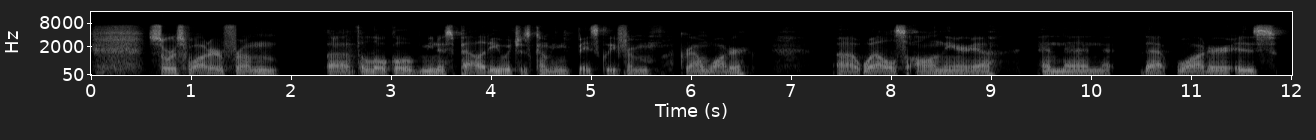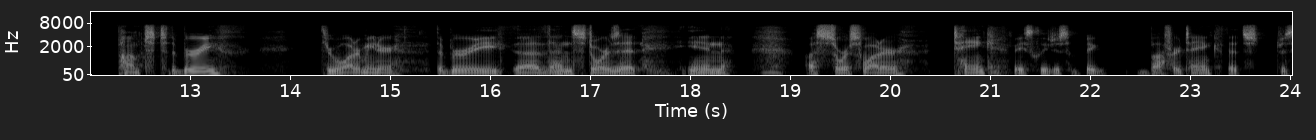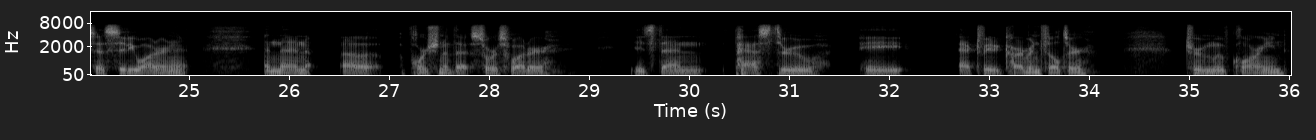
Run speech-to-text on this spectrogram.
source water from uh, the local municipality, which is coming basically from groundwater uh, wells all in the area. And then that water is pumped to the brewery through water meter. The brewery uh, then stores it in a source water tank, basically just a big buffer tank that just has city water in it. And then uh, a portion of that source water is then passed through a activated carbon filter to remove chlorine.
